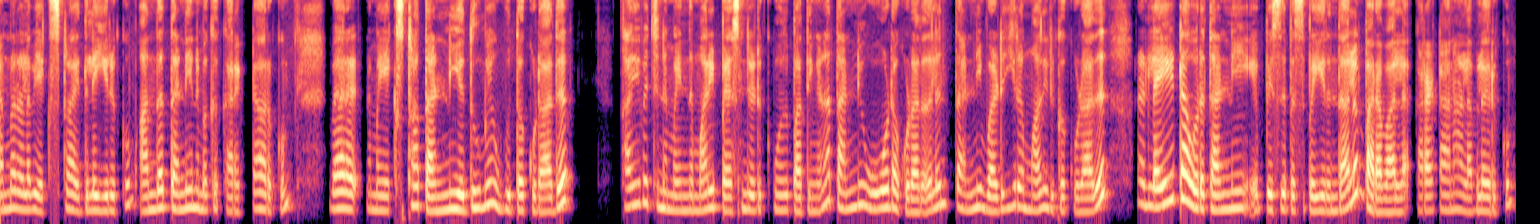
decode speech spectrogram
டம்ளர் அளவு எக்ஸ்ட்ரா இதில் இருக்கும். அந்த தண்ணி நமக்கு கரெக்டாக இருக்கும். வேறு நம்ம எக்ஸ்ட்ரா தண்ணி எதுவுமே ஊற்றக்கூடாது கை வச்சு நம்ம இந்த மாதிரி பிசைஞ்சு எடுக்கும்போது பார்த்திங்கன்னா தண்ணி ஓடக்கூடாது. அதுலேருந்து தண்ணி வடிகிற மாதிரி இருக்கக்கூடாது. லைட்டாக ஒரு தண்ணி பிசு பிசுப்பை இருந்தாலும் பரவாயில்ல. கரெக்டான அளவில் இருக்கும்.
